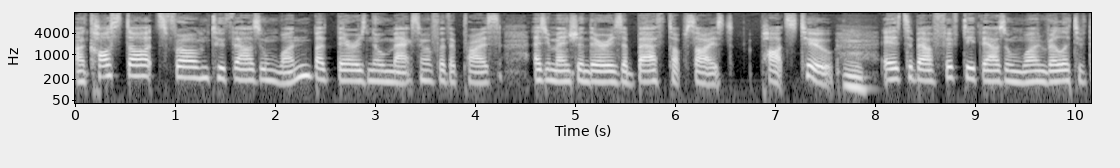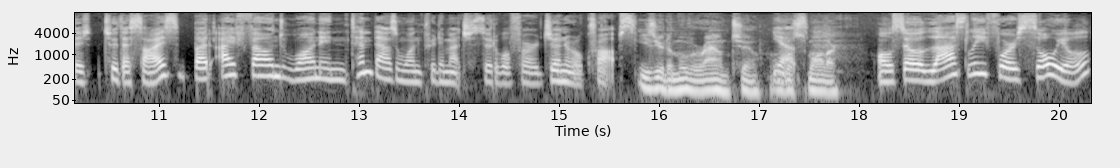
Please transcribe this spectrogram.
Uh, cost starts from 2001, but there is no maximum for the price. As you mentioned, there is a bathtub-sized pots too. It's about 50,000 won relative to, the size, but I found one in 10,000 won pretty much suitable for general crops. Easier to move around too, a little Yes. smaller. Also, lastly, for soil,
